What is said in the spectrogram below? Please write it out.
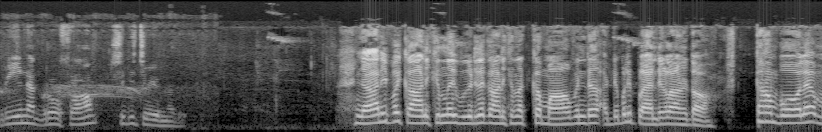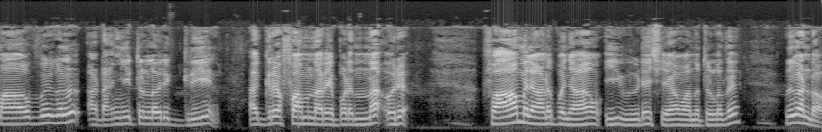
ഗ്രീൻ അഗ്രോ ഫാം സ്ഥിതി ചെയ്യുന്നത്. ഞാനിപ്പോ കാണിക്കുന്ന വീഡിയോയിൽ കാണിക്കുന്നൊക്കെ മാവിന്റെ അടിപൊളി പ്ലാന്റുകളാണ് കേട്ടോ ഇഷ്ടം പോലെ മാവുകൾ അടങ്ങിയിട്ടുള്ള ഒരു ഗ്രീൻ അഗ്രോ ഫാം എന്നറിയപ്പെടുന്ന ഒരു ഫാമിലാണ് ഇപ്പൊ ഞാൻ ഈ വീഡിയോ ചെയ്യാൻ വന്നിട്ടുള്ളത്. ഇത് കണ്ടോ?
